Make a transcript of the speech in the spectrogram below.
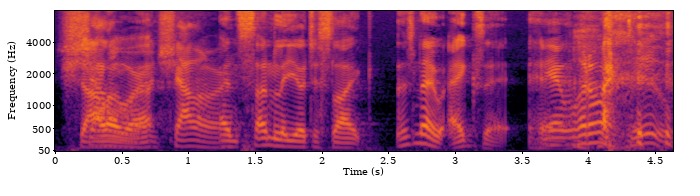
shallower, Shallower and shallower. and suddenly you're just like, there's no exit here. Yeah, what do I do?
